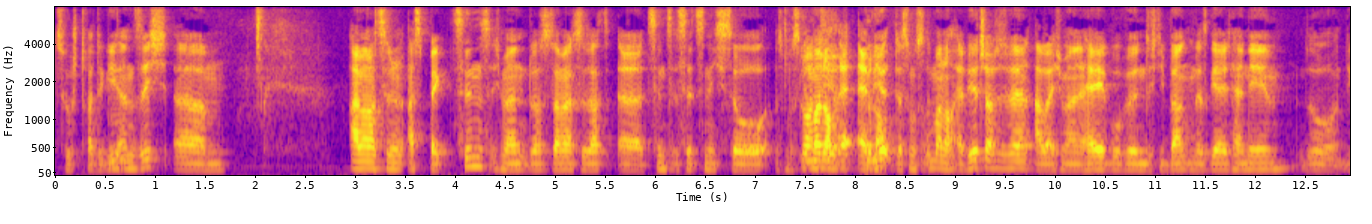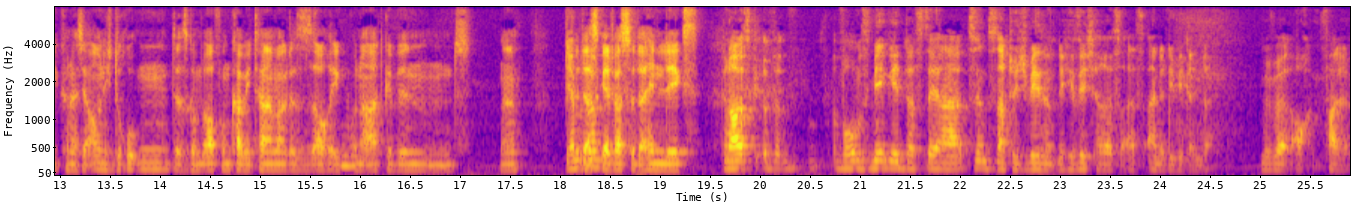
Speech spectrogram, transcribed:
zur Strategie an sich. Einmal noch zu dem Aspekt Zins. Ich meine, du hast damals gesagt, äh, Zins ist jetzt nicht so, es muss immer noch er, erwir- genau. das muss immer noch erwirtschaftet werden, aber ich meine, hey, wo würden sich die Banken das Geld hernehmen? So, die können das ja auch nicht drucken, das kommt auch vom Kapitalmarkt, das ist auch irgendwo eine Art Gewinn und ne, Ja, für das Geld, was du da hinlegst. genau, es, worum es mir geht, dass der Zins natürlich wesentlich sicherer ist als eine Dividende. Wie wir auch im Fall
